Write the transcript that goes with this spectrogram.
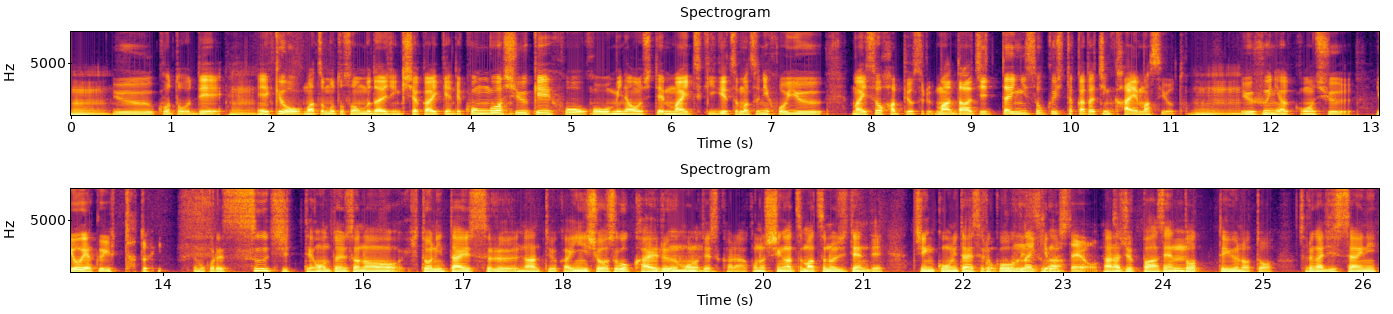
うん。いうことで、んえー今日松本総務大臣記者会見で今後は集計方法を見直して毎月月末に保有枚数を発表する、まあ、だから実態に即した形に変えますよと。うん。いうふうには今週ようやく言ったという。でもこれ数値って本当にその人に対するなんていうか印象をすごく変えるものですから、この4月末の時点で人口に対する交こんな行き付率がましたよ。70%っていうのと、それが実際に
